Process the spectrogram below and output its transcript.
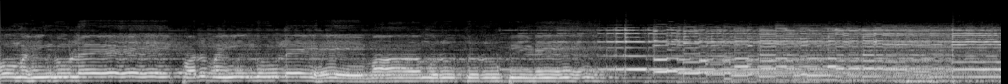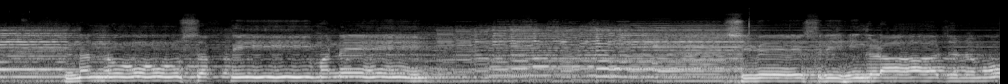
ॐ પરમહિંદુલે હે મામૃતરૂપિણે નન્નુ શક્તિ મને શિવે શ્રી હિંગળાજ નમો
